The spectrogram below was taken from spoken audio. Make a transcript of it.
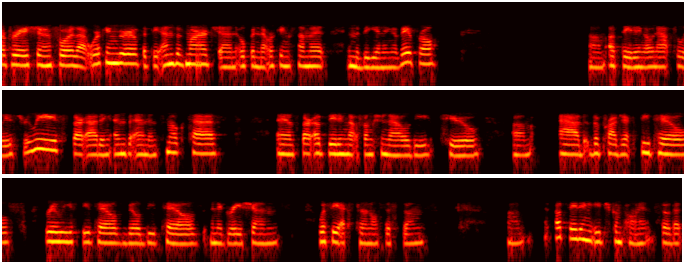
preparation for that working group at the end of March and Open Networking Summit in the beginning of April. Um, updating ONAP latest release, start adding end-to-end -end and smoke tests, and start updating that functionality to um, add the project details release details, build details, integrations with the external systems. Um, updating each component so that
